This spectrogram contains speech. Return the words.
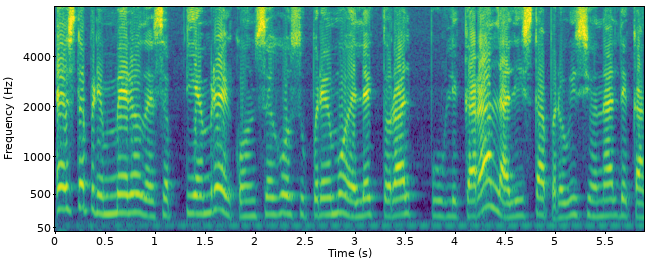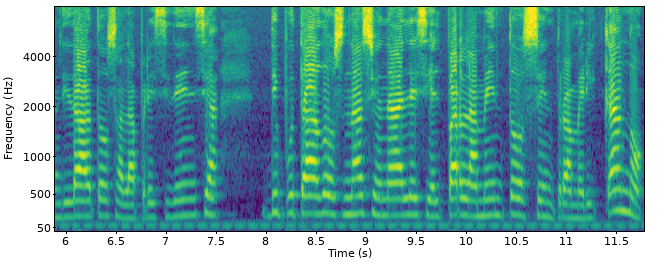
Este primero de septiembre, el Consejo Supremo Electoral publicará la lista provisional de candidatos a la presidencia, diputados nacionales y el Parlamento Centroamericano.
